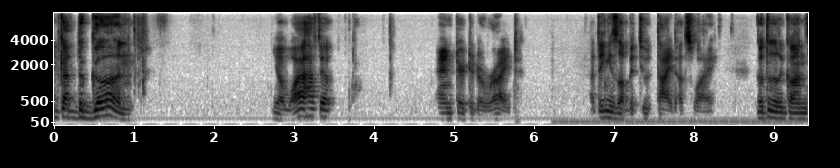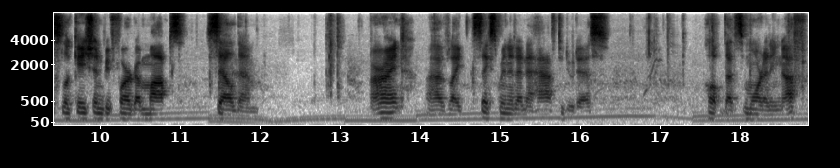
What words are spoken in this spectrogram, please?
I got the gun! Yo, why I have to enter to the right? I think it's a bit too tight, that's why. Go to the guns location before the mobs sell them. Alright, I have like six minutes and a half to do this. Hope that's more than enough.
